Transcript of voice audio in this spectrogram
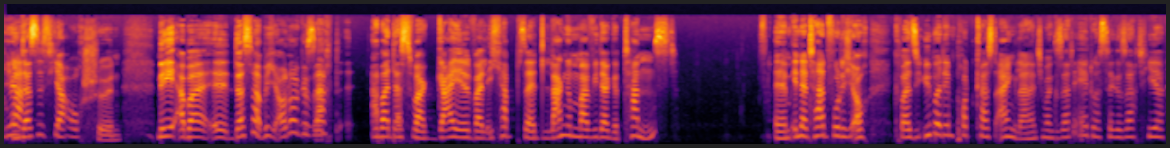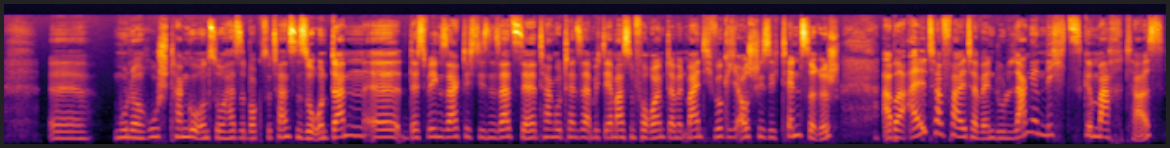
Ja. Und das ist ja auch schön. Nee, aber äh, das habe ich auch noch gesagt. Aber das war geil, weil ich habe seit langem mal wieder getanzt. Ähm, in der Tat wurde ich auch quasi über den Podcast eingeladen. Hat jemand gesagt, ey, du hast ja gesagt, hier, äh, Moulin Rouge Tango und so, hast du Bock zu tanzen? So. Und dann, äh, deswegen sagte ich diesen Satz, der Tango-Tänzer hat mich dermaßen verräumt, damit meinte ich wirklich ausschließlich tänzerisch. Aber alter Falter, wenn du lange nichts gemacht hast,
